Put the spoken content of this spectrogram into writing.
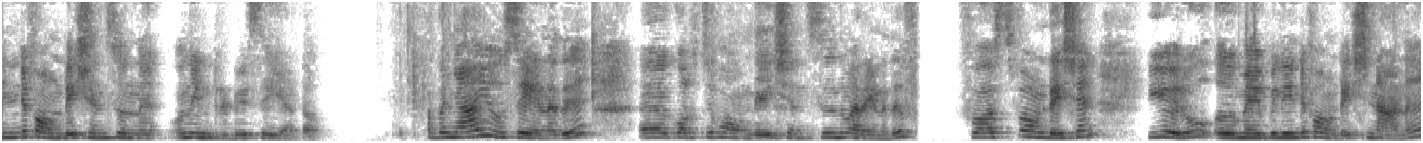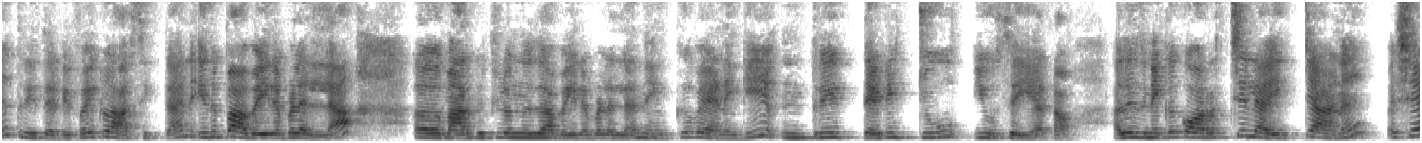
എന്റെ ഫൗണ്ടേഷൻസ് ഒന്ന് ഒന്ന് ഇൻട്രൊഡ്യൂസ് ചെയ്യാം കേട്ടോ അപ്പം ഞാൻ യൂസ് ചെയ്യണത് കുറച്ച് ഫൗണ്ടേഷൻസ് എന്ന് പറയുന്നത് ഫസ്റ്റ് ഫൗണ്ടേഷൻ ഈ ഒരു മേബിലിന്റെ ഫൗണ്ടേഷൻ ആണ് three thirty five classic tan ഇതിപ്പോൾ അവൈലബിൾ അല്ല മാർക്കറ്റിലൊന്നും ഇത് അവൈലബിൾ അല്ല. നിങ്ങൾക്ക് വേണമെങ്കിൽ ത്രീ തേർട്ടി ടു യൂസ് ചെയ്യാം കേട്ടോ അത് ഇതിനൊക്കെ കുറച്ച് ലൈറ്റ് ആണ്. പക്ഷേ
